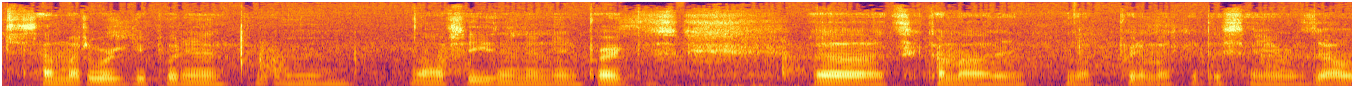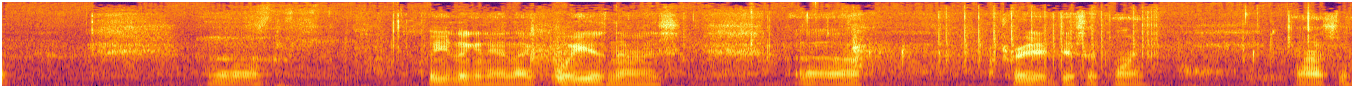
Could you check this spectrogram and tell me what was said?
just how much work you put in um, off season and in practice uh, to come out and you know pretty much get the same result. Uh, but you're looking at like four years now is uh, pretty disappointing, honestly.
